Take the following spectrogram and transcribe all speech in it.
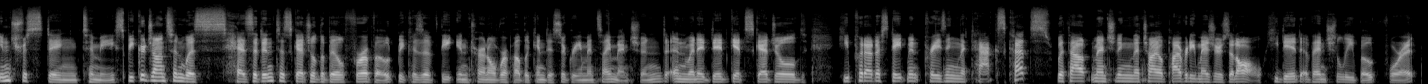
interesting to me. Speaker Johnson was hesitant to schedule the bill for a vote because of the internal Republican disagreements I mentioned. And when it did get scheduled, he put out a statement praising the tax cuts without mentioning the child poverty measures at all. He did eventually vote for it.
